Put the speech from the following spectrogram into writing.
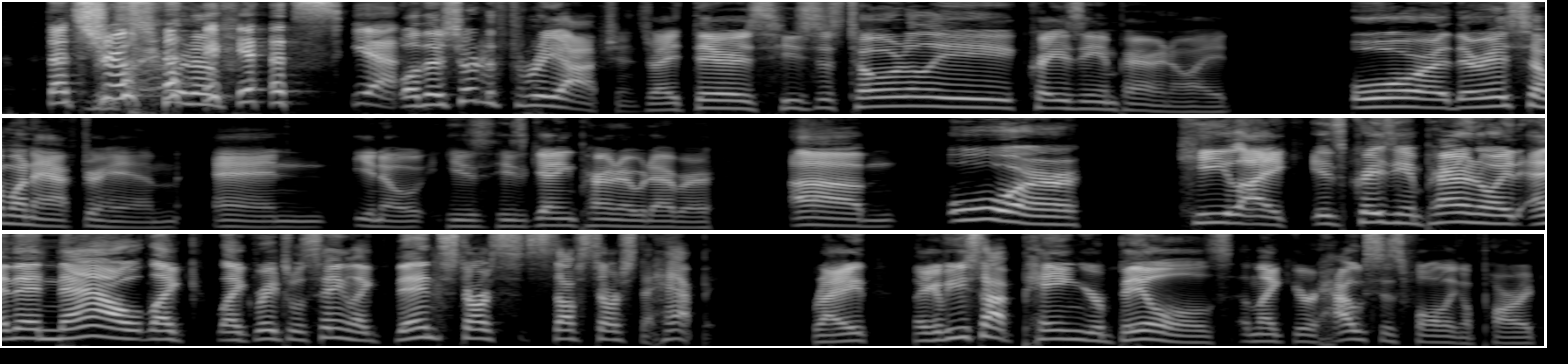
That's true. Sort of- yes. Yeah. Well, there's sort of three options, right? There's he's just totally crazy and paranoid, or there is someone after him, and you know he's he's getting paranoid, whatever. Um, or he like is crazy and paranoid, and then now, like like Rachel was saying, like then starts stuff starts to happen, right? Like if you stop paying your bills and like your house is falling apart,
